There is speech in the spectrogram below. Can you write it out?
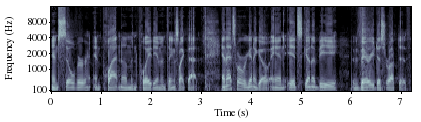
and silver and platinum and palladium and things like that. And that's where we're going to go. And it's going to be very disruptive.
